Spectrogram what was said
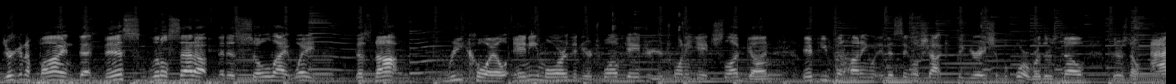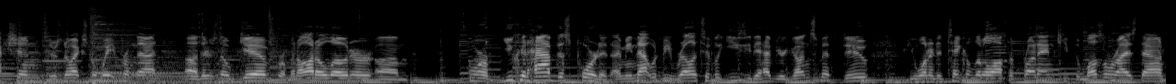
you're gonna find that this little setup that is so lightweight does not recoil any more than your 12 gauge or your 20 gauge slug gun if you've been hunting in a single shot configuration before where there's no there's no action there's no extra weight from that uh, there's no give from an auto loader um, or you could have this ported. I mean that would be relatively easy to have your gunsmith do. If you wanted to take a little off the front end keep the muzzle rise down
